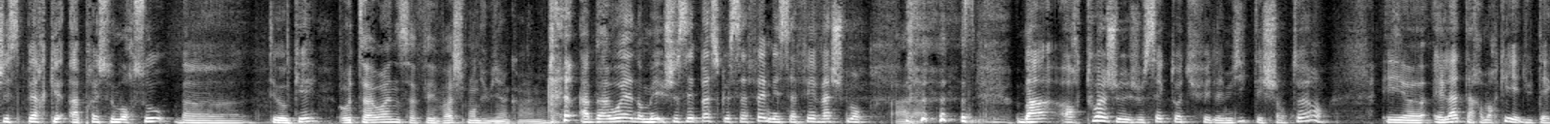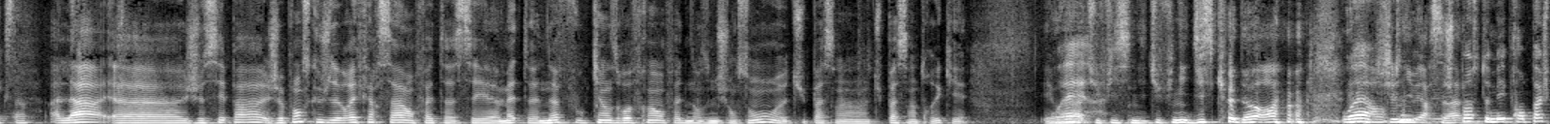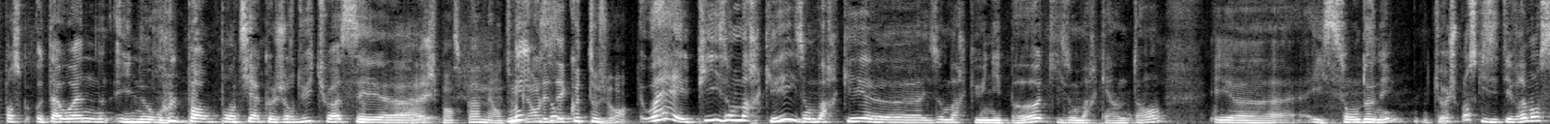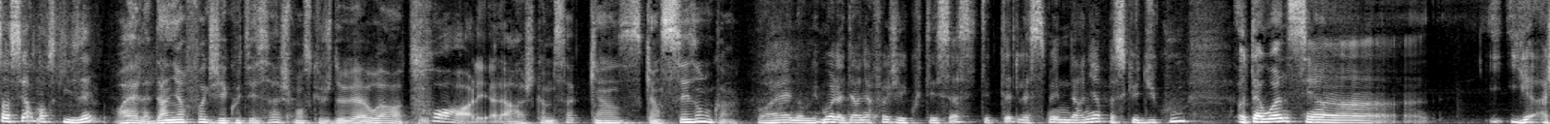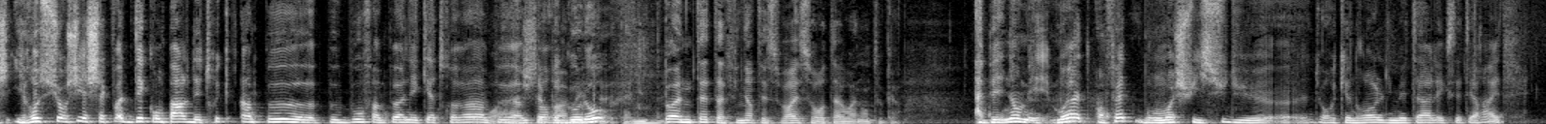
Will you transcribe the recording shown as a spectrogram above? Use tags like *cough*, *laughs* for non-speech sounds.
J'espère qu'après ce morceau, ben, t'es ok Ottawa, ça fait vachement du bien quand même. hein. *laughs* Ah bah ouais, non mais je sais pas ce que ça fait, mais ça fait vachement. Ah. *laughs* Bah, alors toi, je, je sais que toi tu fais de la musique, t'es chanteur, et, euh, et là t'as remarqué, il y a du texte. Hein. Là, euh, je sais pas, je pense que je devrais faire ça en fait. C'est mettre 9 ou 15 refrains en fait dans une chanson. Euh, Tu passes un, tu passes un truc et, et voilà, tu finis, tu finis disque d'or. Ouais, *laughs* Chez Universal. je pense, te méprends pas, je pense qu'Ottawa, il ne roule pas en Pontiac aujourd'hui, tu vois, c'est... euh, Ah, je pense pas, mais en tout mais cas, on ils les ont- écoute toujours. Ouais, et puis ils ont marqué, ils ont marqué, euh, ils ont marqué une époque, ils ont marqué un temps, et euh, ils se sont donnés. Tu vois, je pense qu'ils étaient vraiment sincères dans ce qu'ils faisaient. Ouais, la dernière fois que j'ai écouté ça, je pense que je devais avoir, pouah, allez, à l'arrache comme ça, 15, 15, 16 ans quoi. Ouais, non, mais moi, la dernière fois que j'ai écouté ça, c'était peut-être la semaine dernière, parce que du coup, Ottawa, c'est un. Il, il- ressurgit à chaque fois dès qu'on parle des trucs un peu, un peu beauf, un peu années 80, un peu, un peu pas, rigolo. t'as une bonne tête à finir tes soirées sur Ottawa en tout cas. Ah ben non, mais moi, en fait, bon, moi, je suis issu du, euh, du rock'n'roll, du métal, etc.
